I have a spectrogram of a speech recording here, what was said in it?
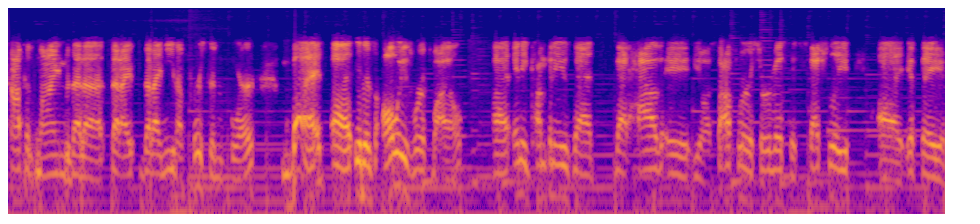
top of mind that uh that I that I need a person for. But uh, it is always worthwhile. Uh, any companies that that have a you know a software or service, especially uh, if they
